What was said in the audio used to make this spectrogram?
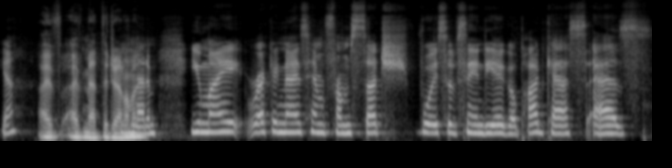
Yeah. I've I've met the You've gentleman. met him. You might recognize him from such Voice of San Diego podcasts as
